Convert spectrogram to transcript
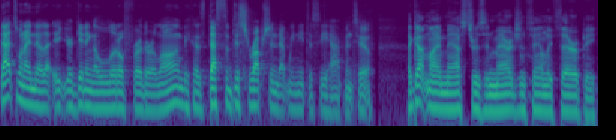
that's when i know that you're getting a little further along because that's the disruption that we need to see happen too. I got my master's in marriage and family therapy.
